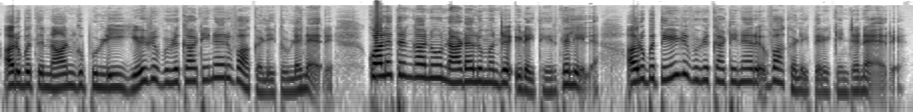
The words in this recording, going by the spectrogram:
அறுபத்து நான்கு புள்ளி ஏழு விழுக்காட்டினர் வாக்களித்துள்ளனர். குவாலத்திரங்கானு நாடாளுமன்ற இடைத்தேர்தலில் அறுபத்தேழு விழுக்காட்டினர் வாக்களித்திருக்கின்றனர்.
